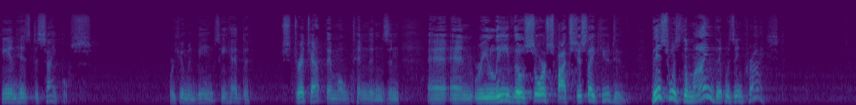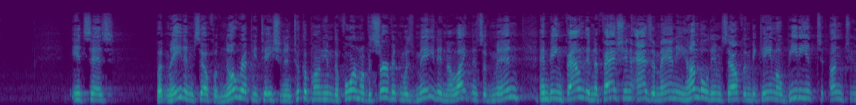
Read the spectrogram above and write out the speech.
He and his disciples were human beings. He had to stretch out them old tendons and, and, and relieve those sore spots just like you do. This was the mind that was in Christ. It says, but made himself of no reputation and took upon him the form of a servant and was made in the likeness of men. And being found in the fashion as a man he humbled himself and became obedient unto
